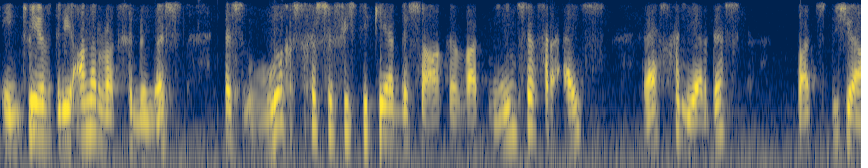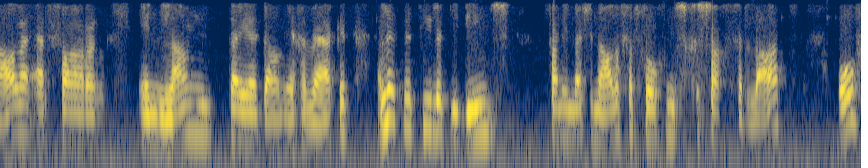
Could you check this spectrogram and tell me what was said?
en twee of drie ander wat genoem is, is hoogs gesofistikeerde sake wat mense vereis, regsgeleerdes wat spesiale ervaring en lang tye daarmee gewerk het. Hulle het natuurlik die diens van die nasionale vervolgingsgesag verlaat of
